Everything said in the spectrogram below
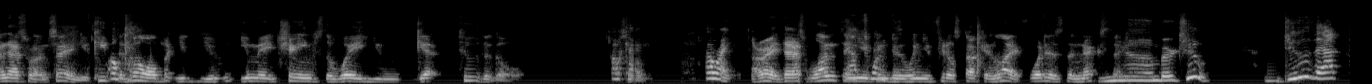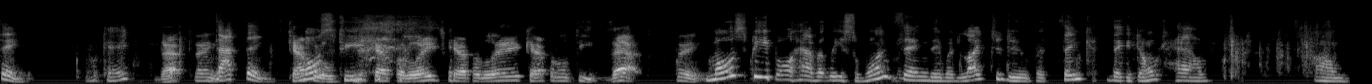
and that's what I'm saying. You keep Okay. the goal, but you you you may change the way you get to the goal. Okay. So, All right. all right, that's one thing That's you can do when you feel stuck in life. What is the next thing? Number two, do that thing. Okay. That thing. That thing. capital most, T, capital H, capital A, capital T. That thing. Most people have at least one thing they would like to do, but think they don't have um,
